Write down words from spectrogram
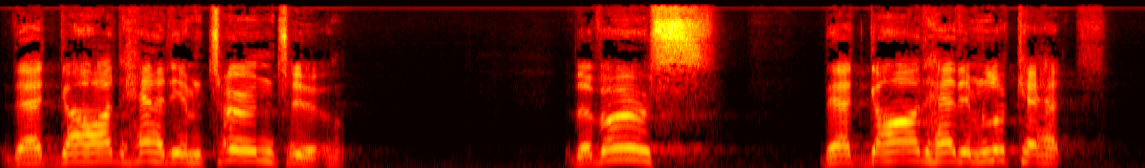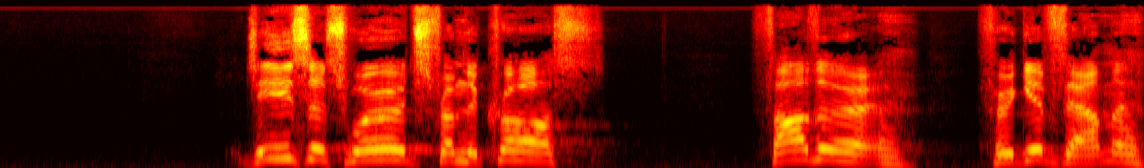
that God had him turn to, the verse that God had him look at. Jesus' words from the cross Father, forgive them.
